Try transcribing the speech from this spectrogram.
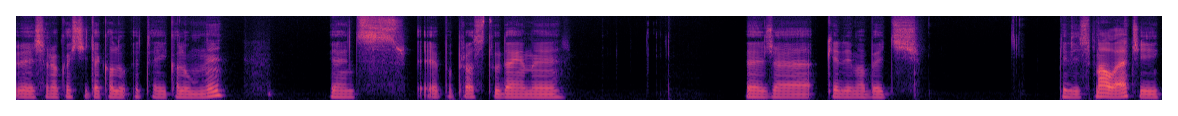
w szerokości tej, kolu tej kolumny. Więc e, po prostu dajemy, e, że kiedy ma być, kiedy jest małe, czyli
